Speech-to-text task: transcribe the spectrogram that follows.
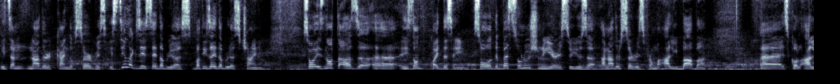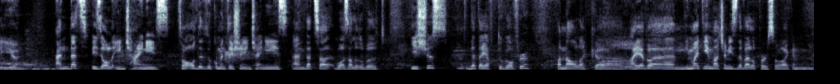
it's another kind of service. It still exists AWS, but it's AWS China, so it's not as uh, uh, it's not quite the same. So the best solution here is to use uh, another service from Alibaba. Uh, it's called Aliyun and that is all in Chinese. So all the documentation in Chinese, and that was a little bit issues that I have to go through. But now, like uh, I have a, um, in my team a Chinese developer, so I can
